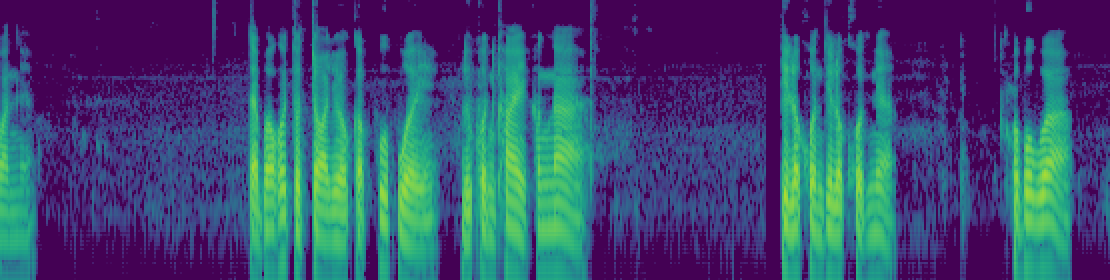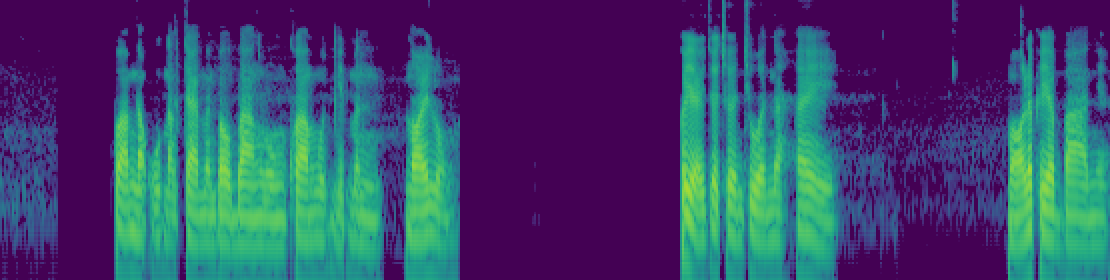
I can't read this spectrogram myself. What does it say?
วันเนี่ย แต่พอเขาจดจ่ออยู่กับผู้ป่วยหรือคนไข้ข้างหน้า ทีละคนทีละคนเนี่ยเขาพบว่า ความหนักอกหนักใจมันเบาบางลง ความหงุดหงิดมันน้อยลง ก็อยากจะเชิญชวนนะให้ หมอและพยาบาลเนี่ย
